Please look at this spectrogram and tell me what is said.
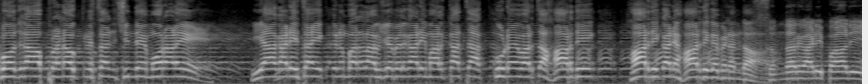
कोजगाव प्रणव किसन शिंदे मोराळे. या गाडीचा एक नंबरला विजय बैलगाडी मालकाचा कुडेवरचा हार्दिक हार्दिक आणि हार्दिक अभिनंदन. सुंदर गाडी पळाली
